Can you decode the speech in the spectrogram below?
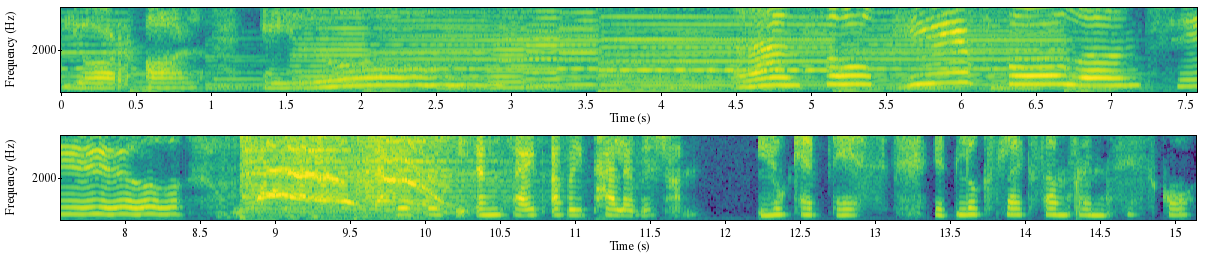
You're all alone and so peaceful until. This is the inside of a television. Look at this. It looks like San Francisco.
